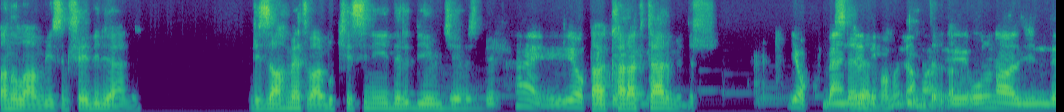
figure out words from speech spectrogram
anılan bir isim şey değil yani. Riz Ahmet var. Bu kesin iyidir diyebileceğimiz bir Ha, yok daha yok. karakter midir? Yok bence Severim değildir ama ama, daha. e, onun haricinde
